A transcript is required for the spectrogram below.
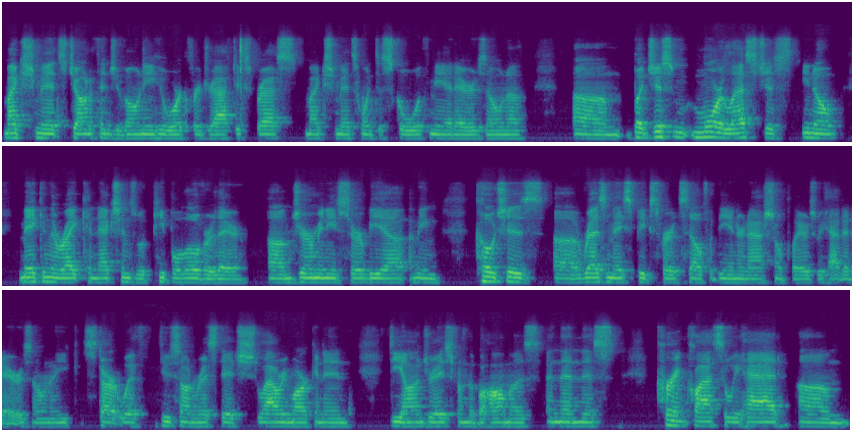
Mike Schmitz, Jonathan Givony, who work for Draft Express. Mike Schmitz went to school with me at Arizona. Um, but just more or less, just, you know, making the right connections with people over there um, Germany, Serbia. I mean, coaches' uh, resume speaks for itself with the international players we had at Arizona. You can start with Dusan Ristic, Lauri Markkanen, DeAndres from the Bahamas, and then this current class that we had, um,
